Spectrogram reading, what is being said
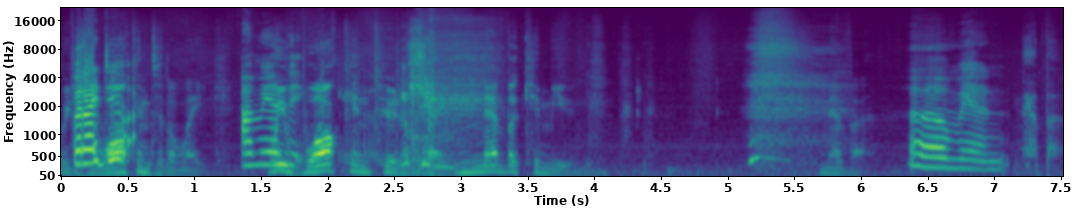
We But just I do- walk into the lake. I mean, I we think- walk into the lake. Never commuting. Never. Oh man, Never.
